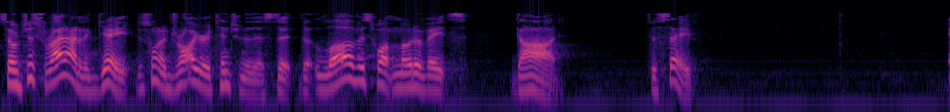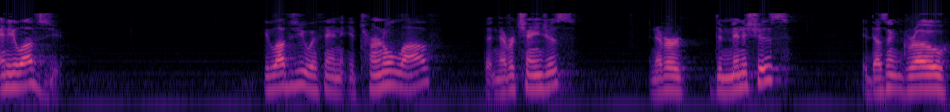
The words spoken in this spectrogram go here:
So, just right out of the gate, just want to draw your attention to this that, that love is what motivates God to save. And He loves you. He loves you with an eternal love that never changes, never diminishes, it doesn't grow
